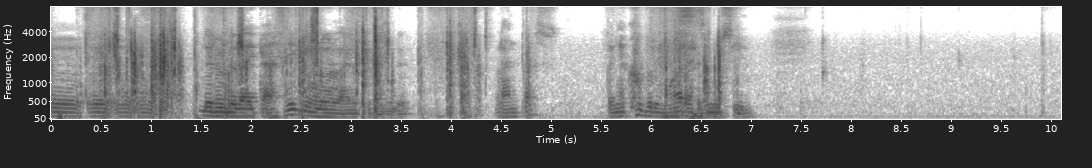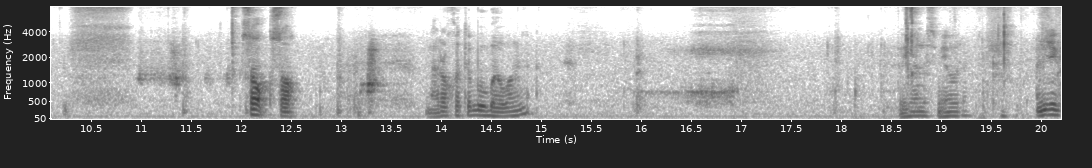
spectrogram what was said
Eh, eh, eh, eh. dan udah like kasih gimana lantas tanya aku belum marah musim sok sok. Naruh kata bu bawangnya. Kan anjing.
